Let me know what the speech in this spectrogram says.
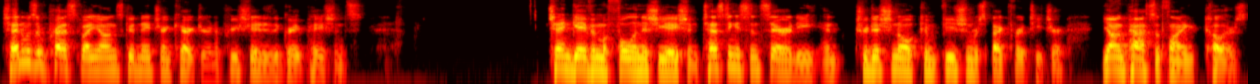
Chen was impressed by Yang's good nature and character and appreciated the great patience. Chen gave him a full initiation, testing his sincerity and traditional Confucian respect for a teacher. Yang passed with flying colors.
